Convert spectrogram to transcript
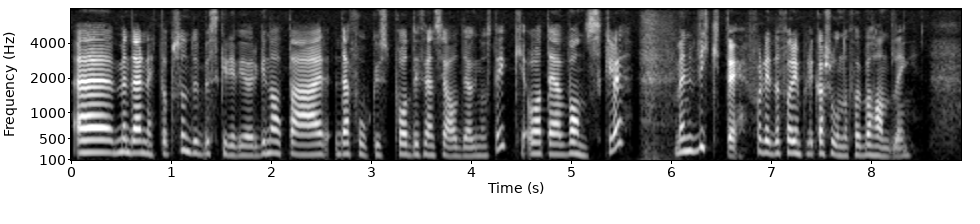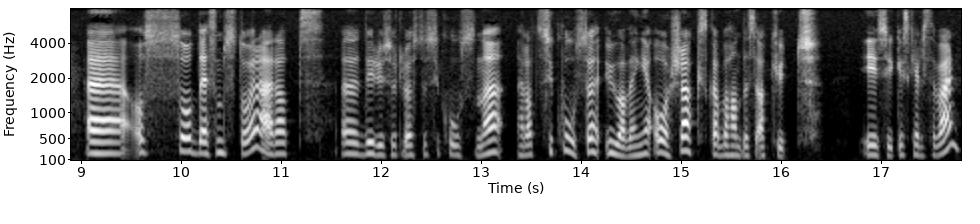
Eh, men det er nettopp som du beskriver, Jørgen, at det er, det er, fokus på differensialdiagnostikk, og at det er vanskelig, men viktig, fordi det får implikasjoner for behandling. Eh, og så Det som står, er at Eh, de rusutløste psykosene, eller at psykose, uavhengig av årsak, skal behandles akutt i psykisk helsevern.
